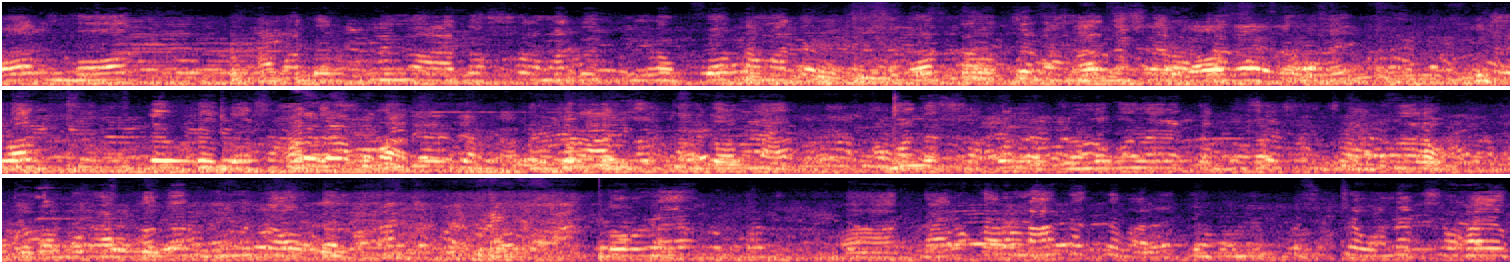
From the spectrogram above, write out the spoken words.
দল মত আমাদের ভিন্ন আদর্শ আমাদের ভিন্ন পথ আমাদের পথটা হচ্ছে বাংলাদেশের হবে সব উঠে উঠে দেশ আমাদের রাজনৈতিক দল না আমাদের সকলের জনগণের একটা বিশেষ অংশ আপনারাও। আপনাদের ভূমিকা আন্দোলনে আহ, কারও কারও না থাকতে পারে কিন্তু নির্বিশেষে অনেক সহায়ক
